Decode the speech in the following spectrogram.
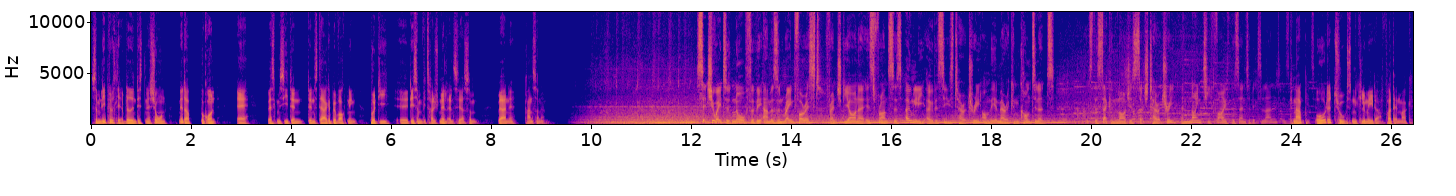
som lige pludselig er blevet en destination netop på grund af, hvad skal man sige, den, den stærke bevogtning på de, øh, det, som vi traditionelt anser som værende grænserne. Situated north of the Amazon rainforest, French Guiana is France's only overseas territory on the American continent. It's the second largest such territory, and 95% of its land is... Knap 8.000 km fra Danmark.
